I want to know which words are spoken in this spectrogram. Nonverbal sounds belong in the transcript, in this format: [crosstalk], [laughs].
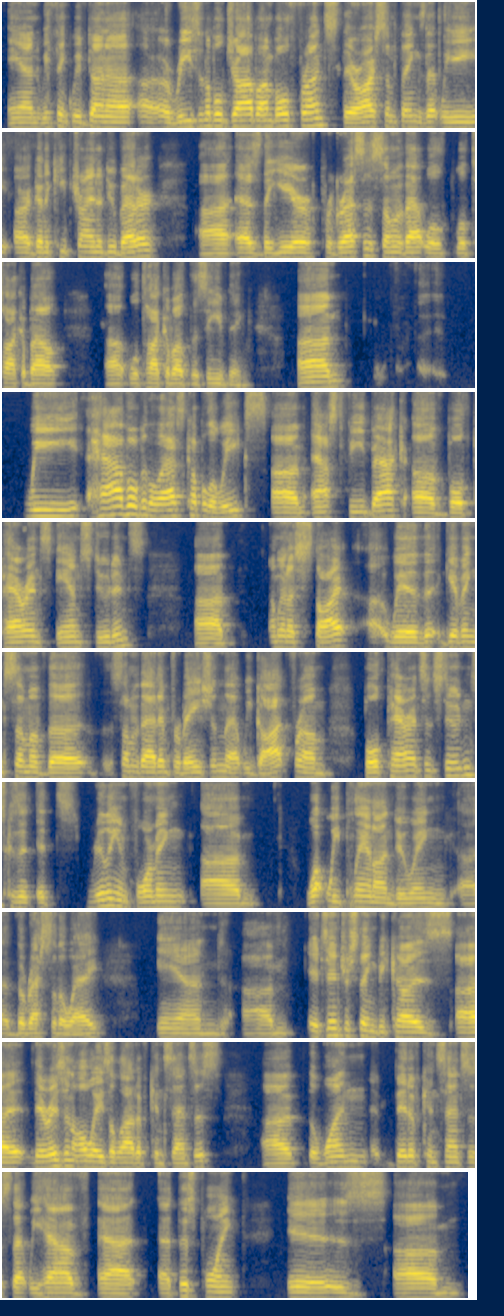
And we think we've done a, a reasonable job on both fronts. There are some things that we are going to keep trying to do better uh, as the year progresses. Some of that we'll we'll talk about uh, we'll talk about this evening. Um, we have over the last couple of weeks um, asked feedback of both parents and students. Uh, I'm going to start uh, with giving some of the some of that information that we got from both parents and students because it, it's really informing um, what we plan on doing uh, the rest of the way. And um, it's interesting because uh, there isn't always a lot of consensus. Uh, the one bit of consensus that we have at at this point is um,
